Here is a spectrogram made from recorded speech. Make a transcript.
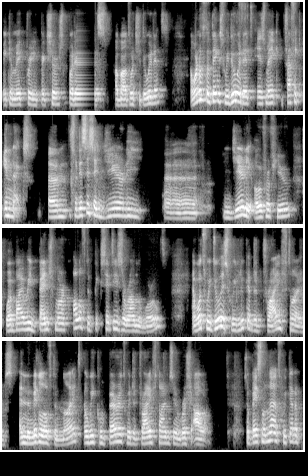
We can make pretty pictures, but it's about what you do with it. And one of the things we do with it is make traffic index. Um, so this is a yearly uh, yearly overview whereby we benchmark all of the big cities around the world. And what we do is we look at the drive times in the middle of the night and we compare it with the drive times in rush hour. So based on that, we get a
